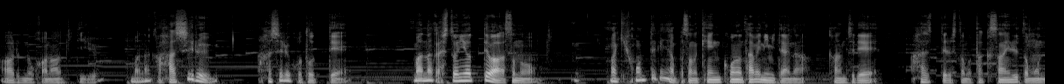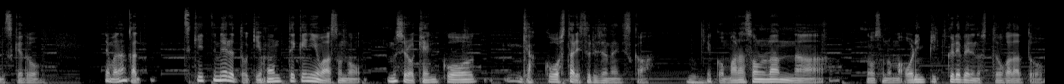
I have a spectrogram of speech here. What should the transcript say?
あるのかなっていう。まあなんか走る、走ることって、まあなんか人によってはそのまあ、基本的にはやっぱその健康のためにみたいな感じで走ってる人もたくさんいると思うんですけど、でもなんか突き詰めると基本的にはそのむしろ健康逆行したりするじゃないですか。うん、結構マラソンランナーのそのまあオリンピックレベルの人とかだと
